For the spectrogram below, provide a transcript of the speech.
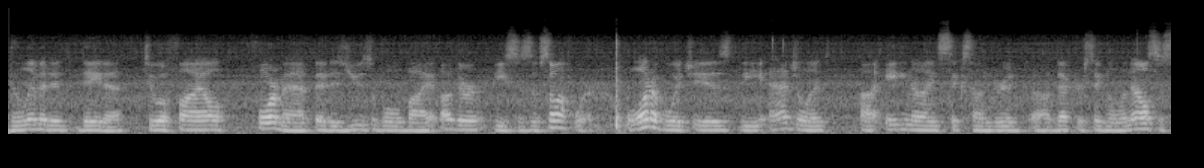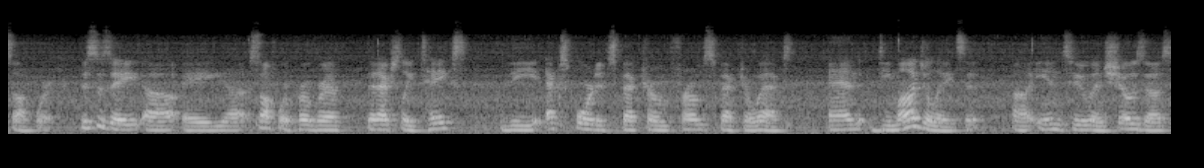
delimited data to a file format that is usable by other pieces of software. One of which is the Agilent uh, 89600 uh, vector signal analysis software. This is a, uh, a uh, software program that actually takes the exported spectrum from SpectroX and demodulates it uh, into and shows us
